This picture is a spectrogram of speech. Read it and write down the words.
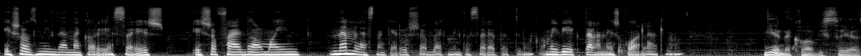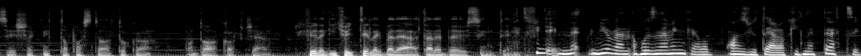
és az mindennek a része, és, és a fájdalmaink nem lesznek erősebbek, mint a szeretetünk, ami végtelen és korlátlan. Milyennek a visszajelzések, mit tapasztaltok a, a dal kapcsán? Főleg így, hogy tényleg beleálltál ebbe őszintén. Hát figyelj, ne, nyilván hozzám inkább az jut el, akiknek tetszik.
